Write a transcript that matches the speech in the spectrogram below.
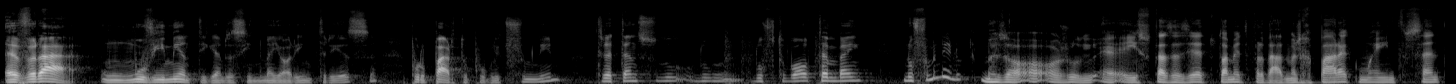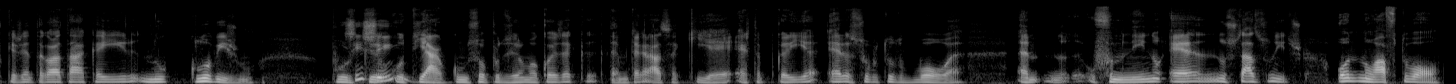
haverá um movimento, digamos assim, de maior interesse por parte do público feminino, tratando-se do, do, do, futebol também no feminino. Mas, ó, ó, Júlio, é, é, isso que estás a dizer, é totalmente verdade, mas repara como é interessante que a gente agora está a cair no clubismo. Porque sim, sim. o Tiago começou por dizer uma coisa que, que tem muita graça, que é esta porcaria era sobretudo boa o feminino é nos Estados Unidos, onde não há futebol.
